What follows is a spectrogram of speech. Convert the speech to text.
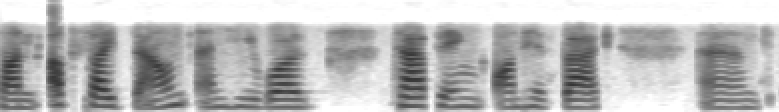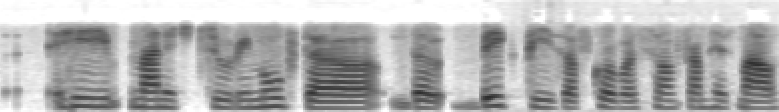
son upside down, and he was tapping on his back, and he managed to remove the the big piece of croissant from his mouth.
